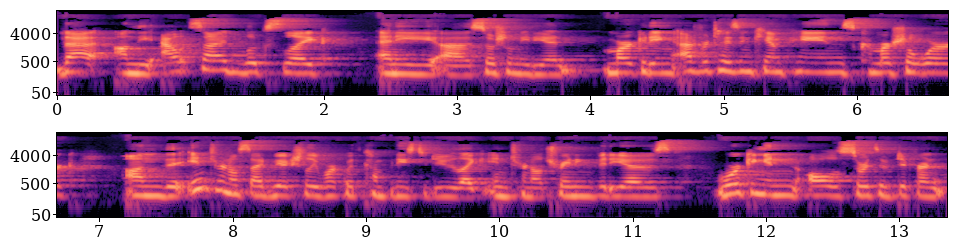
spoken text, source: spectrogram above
that on the outside looks like any uh, social media marketing, advertising campaigns, commercial work. On the internal side, we actually work with companies to do like internal training videos, working in all sorts of different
